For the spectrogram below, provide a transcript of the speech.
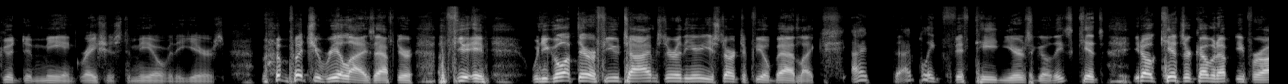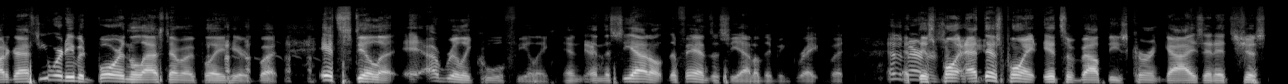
good to me and gracious to me over the years. but you realize after a few, if when you go up there a few times during the year, you start to feel bad. Like I, I played 15 years ago. These kids, you know, kids are coming up to you for autographs. You weren't even born the last time I played here, but it's still a a really cool feeling. And Yeah. and the Seattle, the fans of Seattle, they've been great, but at this point at this point it's about these current guys and it's just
